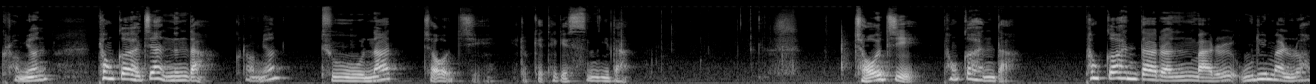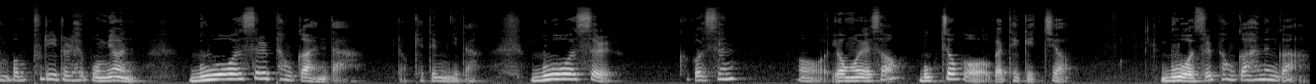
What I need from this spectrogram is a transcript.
그러면 평가하지 않는다. 그러면 do not judge 이렇게 되겠습니다. 저지 평가한다. 평가한다라는 말을 우리말로 한번 풀이를 해보면 무엇을 평가한다 이렇게 됩니다. 무엇을 그것은 어, 영어에서 목적어가 되겠죠. 무엇을 평가하는가?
